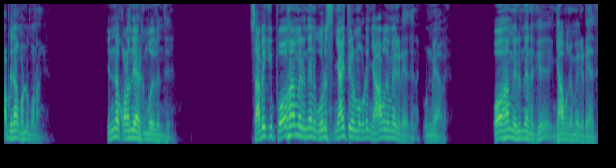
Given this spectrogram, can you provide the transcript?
அப்படி தான் கொண்டு போனாங்க. சின்ன குழந்தையா இருக்கும்போதுலேருந்து சபைக்கு போகாமல் இருந்து எனக்கு ஒரு ஞாயிற்றுக்கிழமை கூட ஞாபகமே கிடையாது எனக்கு உண்மையாகவே போகாமல் இருந்து எனக்கு ஞாபகமே கிடையாது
